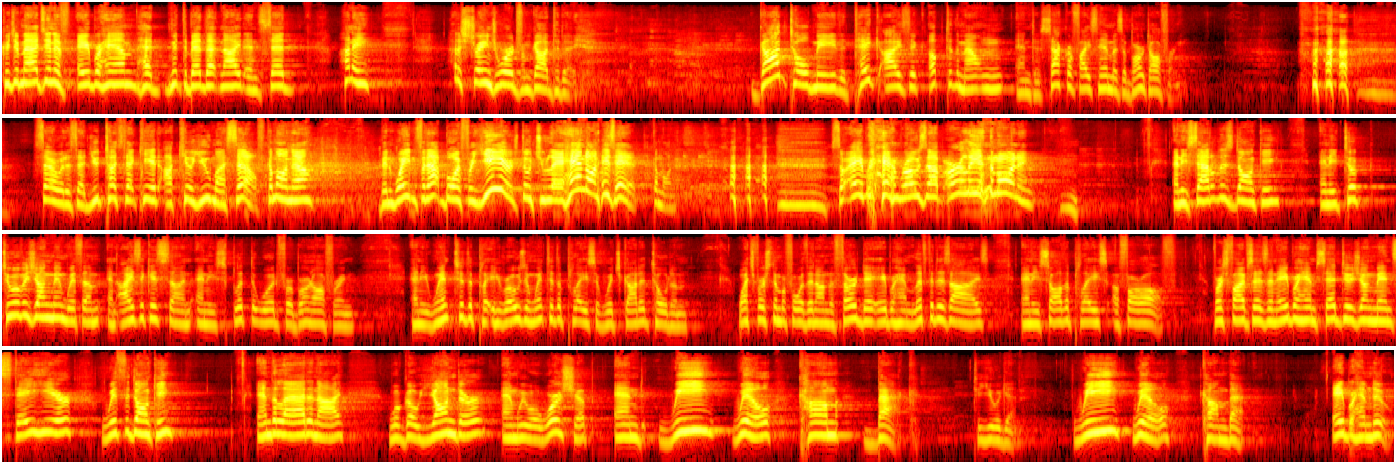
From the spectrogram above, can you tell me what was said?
Could you imagine if Abraham had went to bed that night and said, Honey, I had a strange word from God today. God told me to take Isaac up to the mountain and to sacrifice him as a burnt offering. Sarah would have said, You touch that kid, I'll kill you myself. Come on now. Been waiting for that boy for years. Don't you lay a hand on his head. Come on. so Abraham rose up early in the morning and he saddled his donkey and he took two of his young men with him and Isaac his son, and he split the wood for a burnt offering. And he went to the he rose and went to the place of which God had told him. Watch verse number four. Then on the third day, Abraham lifted his eyes and he saw the place afar off. Verse 5 says, And Abraham said to his young men, Stay here with the donkey, and the lad and I will go yonder and we will worship, and we will come back to you again. We will come back. Abraham knew.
